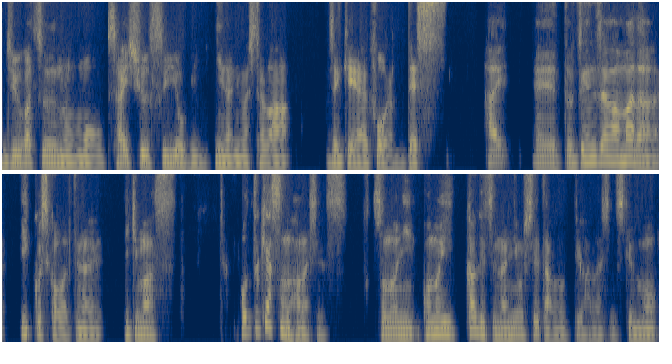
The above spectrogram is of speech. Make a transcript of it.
10月のもう最終水曜日になりましたが、全経 AI フォーラムです。はい。えっ、と、前座がまだ1個しか終わってない。いきます。ポッドキャストの話です。その2、この1ヶ月何をしてたのっていう話ですけども、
